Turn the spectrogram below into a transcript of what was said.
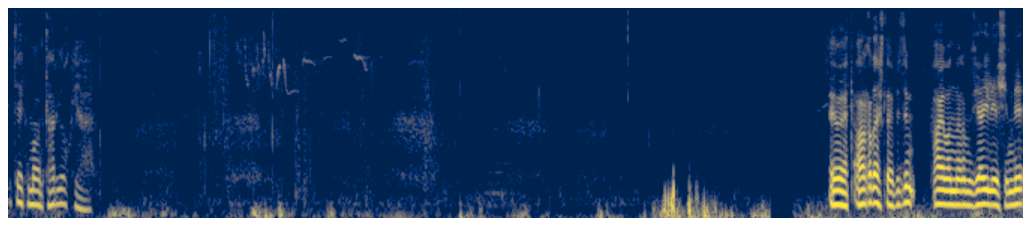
Bir tek mantar yok ya. Evet arkadaşlar bizim hayvanlarımız yayılıyor şimdi.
